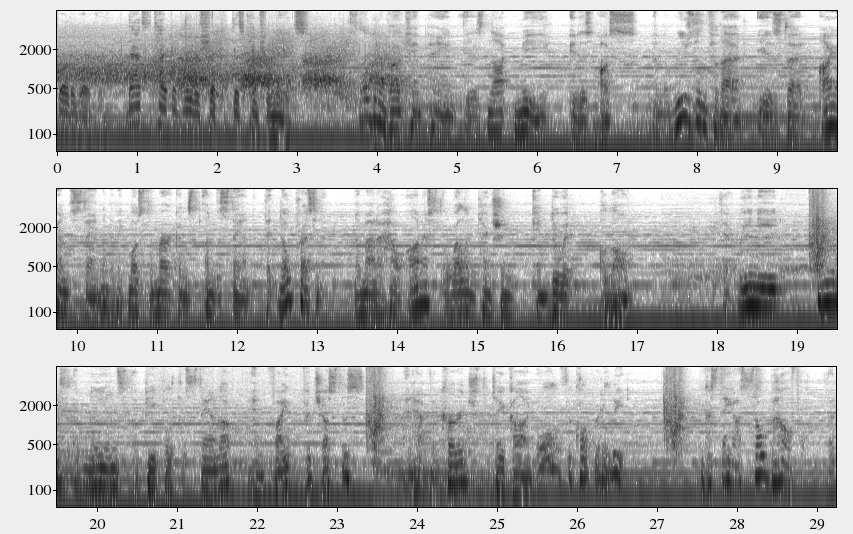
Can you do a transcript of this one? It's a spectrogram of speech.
for the worker. That's the type of leadership that this country needs. The slogan of our campaign is not me, it is us. And the reason for that is that I understand, and I think most Americans understand, that no president, no matter how honest or well intentioned, can do it alone. That we need tens of millions of people to stand up and fight for justice and have the courage to take on all of the corporate elite because they are so powerful that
